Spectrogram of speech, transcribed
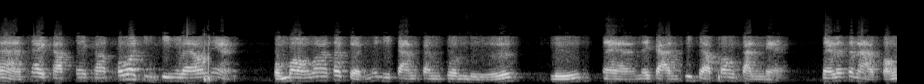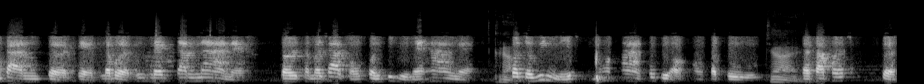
อ่าใช่ครับใช่ครับ เพราะว่าจริง ๆแล้วเนี่ย ผมมองว่าถ้าเกิดไม่มีการกันคนหรือ หรือเอ่อในการที่จะป้องกันเนี่ย ในลักษณะของการเกิดเหตุระเบิดลูกเล็กด้านหน้าเนี่ย โดยธรรมชาติของคนที่อยู่ในห้างเนี่ยครับก็จะวิ่งหนีออกนอกห้างก็คือออกทางประตูใช่นะครับเพราะฉะนั้นเกิด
